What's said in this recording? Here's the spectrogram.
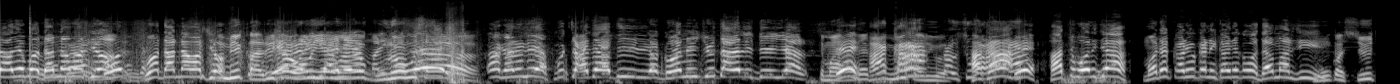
દાદે બધા ના મારજો બધા મારજો મેં કર્યું છે હું યાર મારો ગુનો હું છે? આ ઘરે લે હું ચાદર હતી ગો નહીં જોતા તારા લીધે યાર? તે એ, આખા એ હાથ બોલી જા. મર્ડર કર્યું કે નહીં કરીને કહો વધારે મારજી. હું કશું જ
